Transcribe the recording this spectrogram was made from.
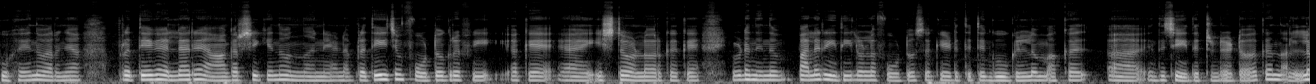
ഗുഹ എന്ന് പറഞ്ഞാൽ പ്രത്യേകം എല്ലാവരെയും ആകർഷിക്കുന്ന ഒന്ന് തന്നെയാണ്. പ്രത്യേകിച്ചും ഫോട്ടോഗ്രഫി ഒക്കെ ഇഷ്ടമുള്ളവർക്കൊക്കെ ഇവിടെ നിന്ന് പല രീതിയിലുള്ള ഫോട്ടോസൊക്കെ എടുത്തിട്ട് ഗൂഗിളിലും ഒക്കെ ഇത് ചെയ്തിട്ടുണ്ട് കേട്ടോ. അതൊക്കെ നല്ല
